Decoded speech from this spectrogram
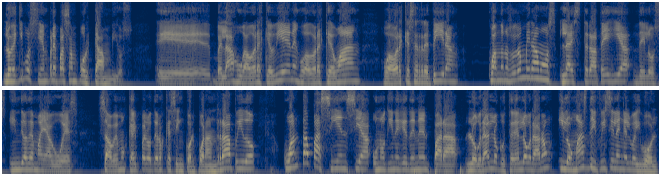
los equipos siempre pasan por cambios. Eh, ¿Verdad? Jugadores que vienen, jugadores que van, jugadores que se retiran. Cuando nosotros miramos la estrategia de los indios de Mayagüez, sabemos que hay peloteros que se incorporan rápido. ¿Cuánta paciencia uno tiene que tener para lograr lo que ustedes lograron? Y lo más difícil en el béisbol,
